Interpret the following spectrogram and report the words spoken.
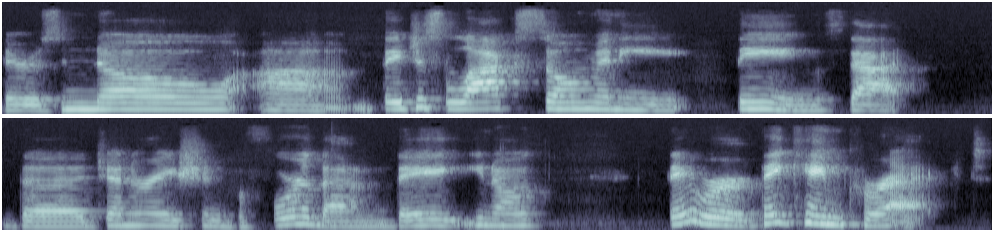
There's no, um, they just lack so many things that the generation before them, they, you know, they were they came correct.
